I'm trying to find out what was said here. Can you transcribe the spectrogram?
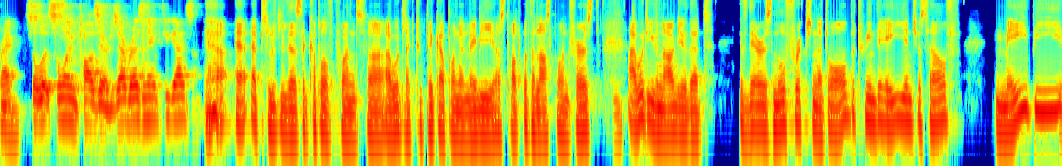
right mm-hmm. so, let's so let me pause there does that resonate with you guys yeah absolutely there's a couple of points uh, i would like to pick up on and maybe i'll start with the last one first. mm-hmm. i would even argue that if there is no friction at all between the ae and yourself maybe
